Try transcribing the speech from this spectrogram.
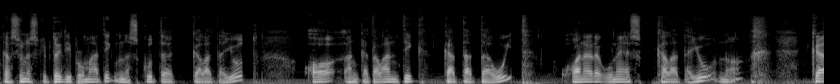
que va ser un escriptor i diplomàtic nascut a Calatayud, o en català antic Catatauit, en aragonès Calatayú, no? que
